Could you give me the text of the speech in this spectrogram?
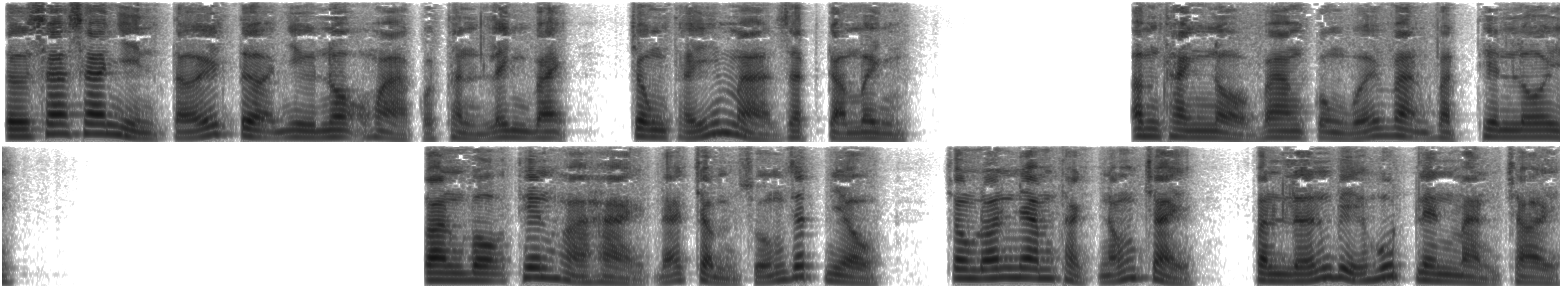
Từ xa xa nhìn tới tựa như nộ hỏa của thần linh vậy, trông thấy mà giật cả mình. Âm thanh nổ vang cùng với vạn vật thiên lôi. Toàn bộ thiên hỏa hải đã trầm xuống rất nhiều, trong đó nham thạch nóng chảy, phần lớn bị hút lên màn trời,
